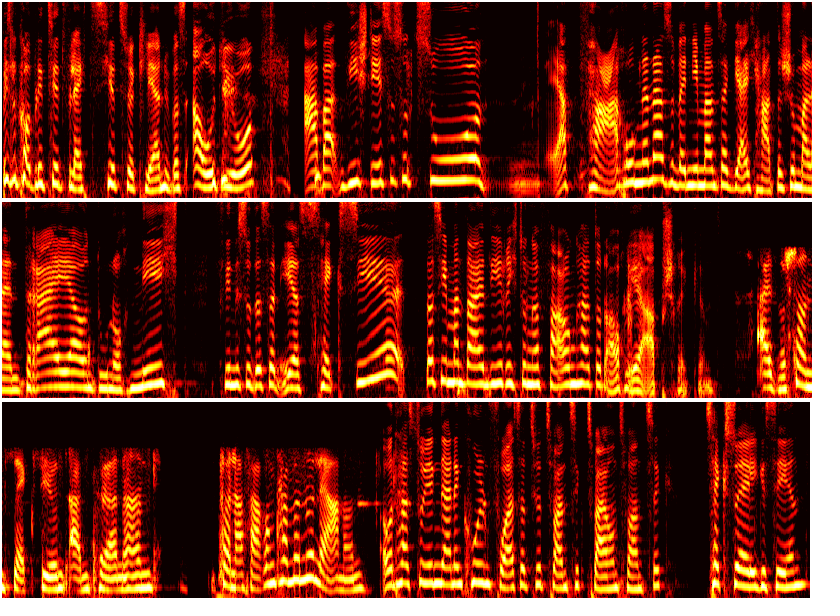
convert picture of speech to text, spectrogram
bisschen kompliziert vielleicht das hier zu erklären übers Audio. Aber wie stehst du so zu Erfahrungen? Also wenn jemand sagt, ja, ich hatte schon mal einen Dreier und du noch nicht, findest du das dann eher sexy, dass jemand da in die Richtung Erfahrung hat oder auch eher abschreckend? Also schon sexy und antörnend. Von Erfahrung kann man nur lernen. Und hast du irgendeinen coolen Vorsatz für 2022? Sexuell gesehen?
